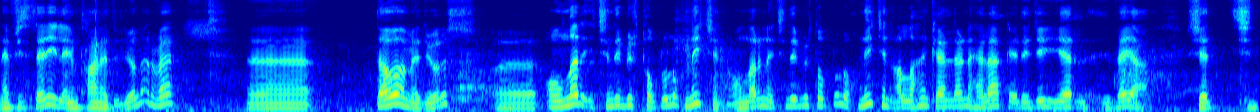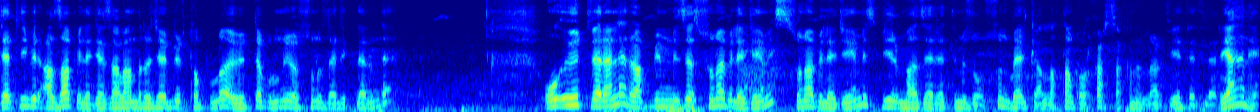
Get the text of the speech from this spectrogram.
nefisleriyle imtihan ediliyorlar ve e, devam ediyoruz. E, onlar içinde bir topluluk niçin? Onların içinde bir topluluk niçin Allah'ın kendilerini helak edeceği yer veya şid- şiddetli bir azap ile cezalandıracağı bir topluluğa öğütte bulunuyorsunuz dediklerinde o öğüt verenler Rabbimize sunabileceğimiz, sunabileceğimiz bir mazeretimiz olsun. Belki Allah'tan korkar sakınırlar diye dediler. Yani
